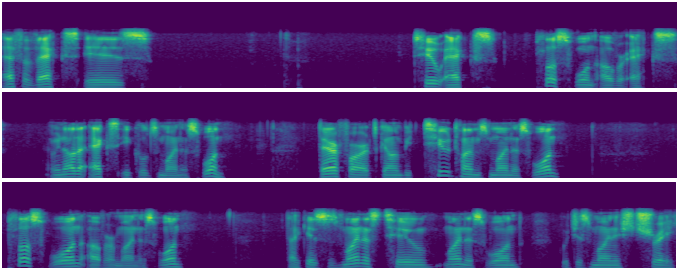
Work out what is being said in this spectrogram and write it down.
f of x is 2x plus 1 over x. And we know that x equals minus 1. Therefore, it's going to be 2 times minus 1 plus 1 over minus 1. That gives us minus 2 minus 1, which is minus 3.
